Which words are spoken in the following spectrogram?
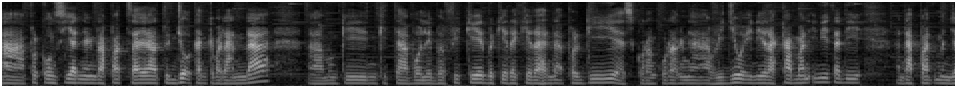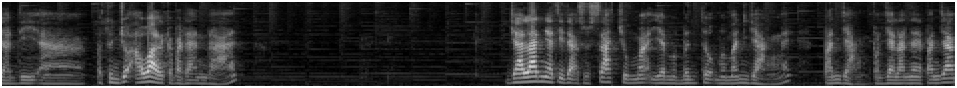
uh, perkongsian yang dapat saya tunjukkan kepada anda. Uh, mungkin kita boleh berfikir berkira-kira hendak pergi ya, sekurang-kurangnya video ini rakaman ini tadi dapat menjadi uh, petunjuk awal kepada anda. Jalannya tidak susah cuma ia membentuk memanjang eh panjang. Perjalanan panjang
